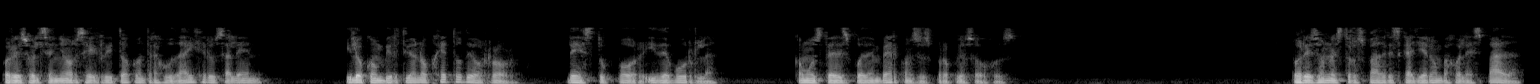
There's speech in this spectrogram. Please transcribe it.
Por eso el Señor se irritó contra Judá y Jerusalén y lo convirtió en objeto de horror, de estupor y de burla, como ustedes pueden ver con sus propios ojos. Por eso nuestros padres cayeron bajo la espada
